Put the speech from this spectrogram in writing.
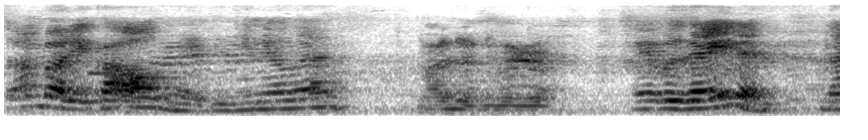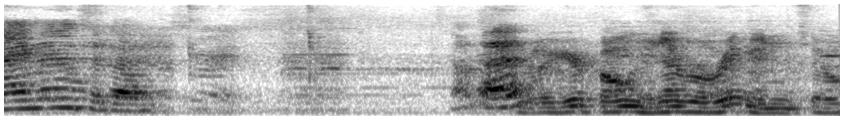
Somebody called me. Did you know that? I didn't hear it. It was Aiden, nine minutes ago. Okay. Well, your phone's never ringing, so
